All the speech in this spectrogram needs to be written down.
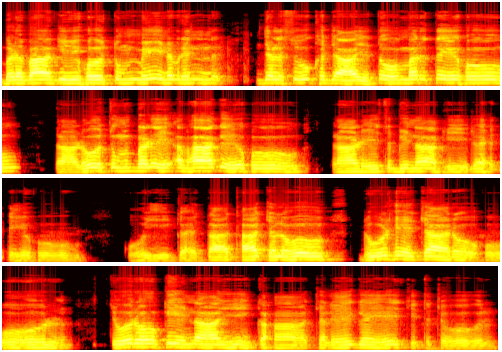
बड़भागी हो तुम मीन वृंद, जल सूख जाए तो मरते हो, प्राणो तुम बड़े अभागे हो प्राणेश बिना भी रहते हो। कोई कहता था, चलो ढूंढे चारों ओर। चोरों की नाई कहाँ चले गए चित चोर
